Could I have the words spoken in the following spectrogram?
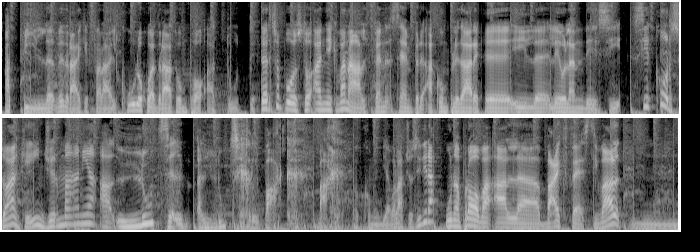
appeal, vedrai che farà il culo quadrato un po' a tutte. Terzo posto, Agnek Van Alfen, sempre a completare eh, il, le olandesi. Si è corso anche in Germania a, Lutzel, a Lutzelbach, Bach, come diavolaccio si dirà, una prova al Bike Festival. Mm,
